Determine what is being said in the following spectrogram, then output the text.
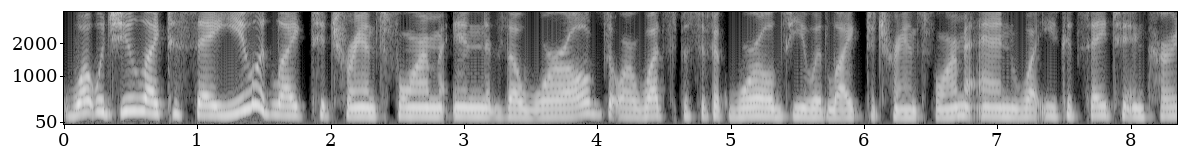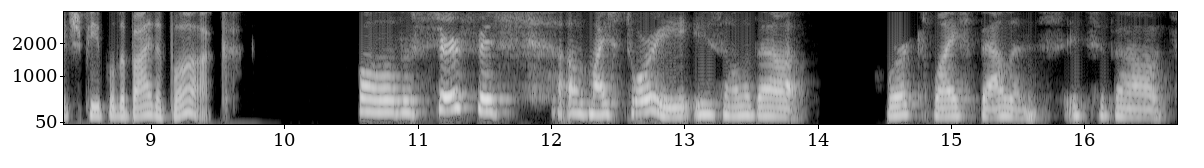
what would you like to say you would like to transform in the worlds or what specific worlds you would like to transform and what you could say to encourage people to buy the book? Well, the surface of my story is all about work life balance. It's about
